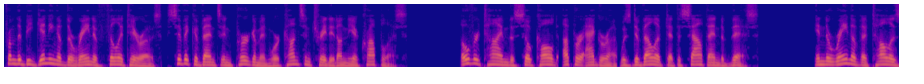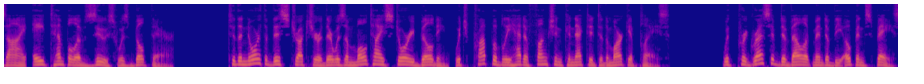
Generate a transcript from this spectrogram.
From the beginning of the reign of Philetaerus, civic events in Pergamon were concentrated on the Acropolis. Over time the so-called Upper Agora was developed at the south end of this. In the reign of Attalus I, a temple of Zeus was built there. To the north of this structure there was a multi-story building, which probably had a function connected to the marketplace. With progressive development of the open space,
